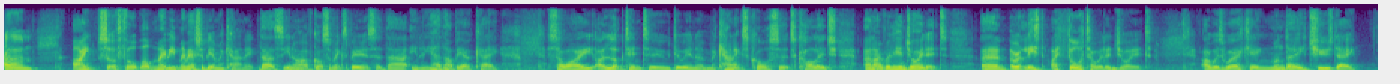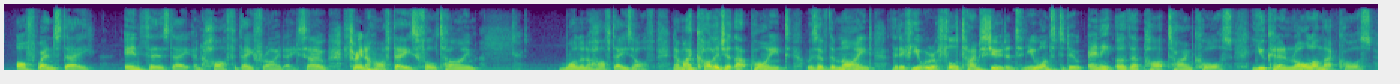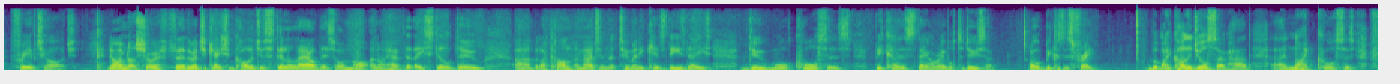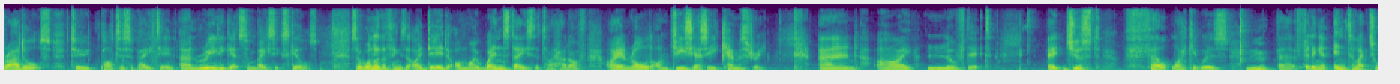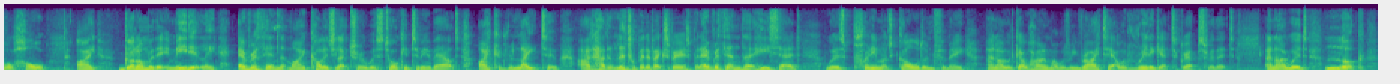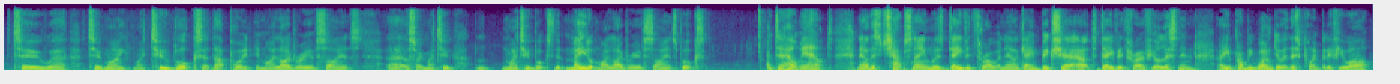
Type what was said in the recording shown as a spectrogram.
Um, I sort of thought, well, maybe maybe I should be a mechanic. That's you know I've got some experience at that. You know, yeah, that'll be okay. So I I looked into doing a mechanics course at college, and I really enjoyed it, um, or at least I thought I would enjoy it. I was working Monday, Tuesday, off Wednesday, in Thursday and half a day Friday. So three and a half days full time, one and a half days off. Now, my college at that point was of the mind that if you were a full time student and you wanted to do any other part time course, you could enroll on that course free of charge. Now, I'm not sure if further education colleges still allow this or not, and I hope that they still do. Uh, but I can't imagine that too many kids these days do more courses because they are able to do so, or because it's free. But my college also had uh, night courses for adults to participate in and really get some basic skills. So, one of the things that I did on my Wednesdays that I had off, I enrolled on GCSE chemistry and I loved it. It just felt like it was uh, filling an intellectual hole. I got on with it immediately. Everything that my college lecturer was talking to me about, I could relate to. I'd had a little bit of experience, but everything that he said was pretty much golden for me. And I would go home, I would rewrite it, I would really get to grips with it. And I would look to uh, to my my two books at that point in my library of science. Uh, oh, sorry, my two my two books that made up my library of science books to help me out. Now, this chap's name was David Thrower. Now, again, big shout out to David Thrower if you're listening. Uh, you probably won't do at this point, but if you are,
